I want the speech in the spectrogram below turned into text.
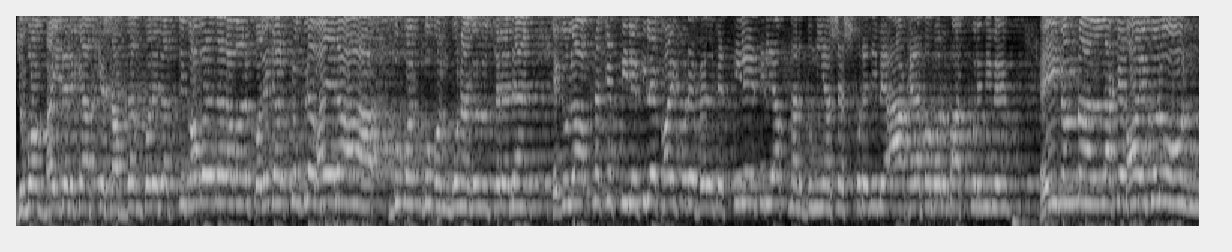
যুবক ভাইদেরকে আজকে সাবধান করে যাচ্ছি। খবরদার আমার কলেজার টুকরা ভাইয়েরা। গোপন গোপন গুণাগুলো ছেড়ে দেন। এগুলো আপনাকে তিলে তিলে ক্ষয় করে ফেলবে। তিলে তিলে আপনার দুনিয়া শেষ করে দিবে। আখেরা তো বরবাদ করে দিবে। এই জন্য আল্লাহকে ভয় করুন।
